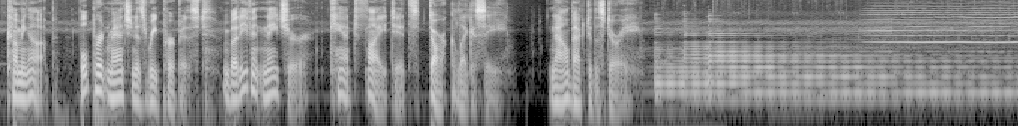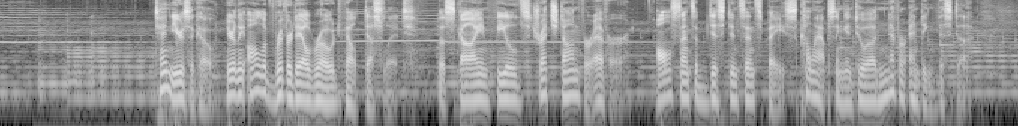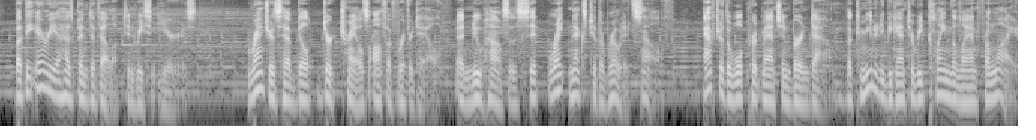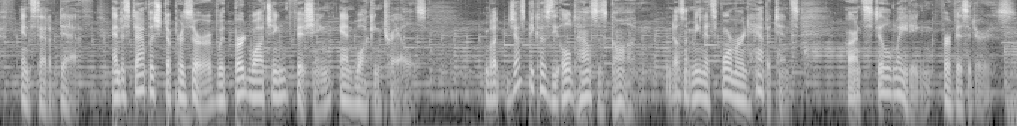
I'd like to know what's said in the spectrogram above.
Coming up, Wolpert Mansion is repurposed, but even nature can't fight its dark legacy. Now back to the story. Ten years ago, nearly all of Riverdale Road felt desolate. The sky and fields stretched on forever, all sense of distance and space collapsing into a never ending vista. But the area has been developed in recent years, Ranchers have built dirt trails off of Riverdale, and new houses sit right next to the road itself. After the Wolpert Mansion burned down, the community began to reclaim the land for life instead of death, and established a preserve with birdwatching, fishing, and walking trails. But just because the old house is gone doesn't mean its former inhabitants aren't still waiting for visitors.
